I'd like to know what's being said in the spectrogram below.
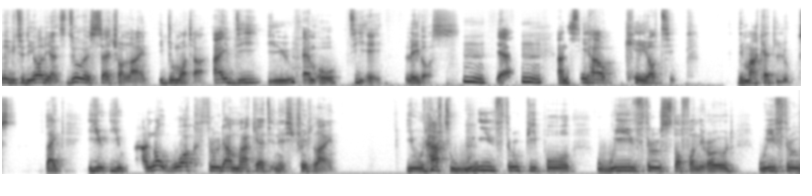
maybe to the audience, do a search online. Idumota, I D U M O T A, Lagos. Mm. Yeah? Mm. And see how chaotic the market looks. Like you you cannot walk through that market in a straight line. You would have to weave through people, weave through stuff on the road, weave through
